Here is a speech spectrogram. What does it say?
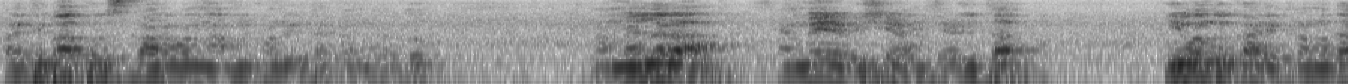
ಪ್ರತಿಭಾ ಪುರಸ್ಕಾರವನ್ನು ಹಮ್ಮಿಕೊಂಡಿರ್ತಕ್ಕಂಥದ್ದು ನಮ್ಮೆಲ್ಲರ ಹೆಮ್ಮೆಯ ವಿಷಯ ಅಂತ ಹೇಳ್ತಾ, ಈ ಒಂದು ಕಾರ್ಯಕ್ರಮದ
